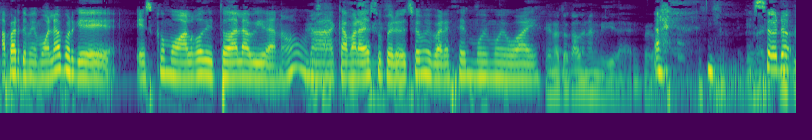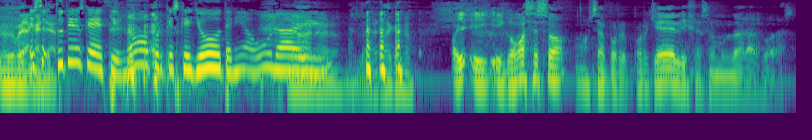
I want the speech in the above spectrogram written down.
Aparte, me mola porque es como algo de toda la vida, ¿no? Una Exacto, cámara de Super sí. 8 me parece muy, muy guay. Que no he tocado una en mi vida, ¿eh? Pero no no- no eso- tú tienes que decir, no, porque es que yo tenía una No, no, no, la verdad que no. Oye, ¿y, y cómo es eso? O sea, ¿por, por qué eliges el mundo de las bodas?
